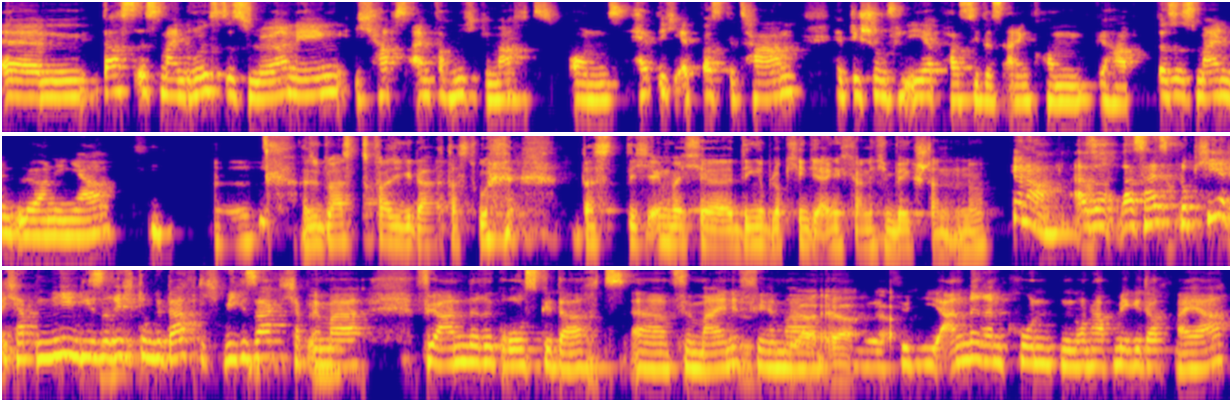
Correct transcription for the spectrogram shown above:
Ähm, das ist mein größtes Learning. Ich habe es einfach nicht gemacht und hätte ich etwas getan, hätte ich schon viel eher passives Einkommen gehabt. Das ist mein Learning, ja. Mhm. Also du hast quasi gedacht, dass du, dass dich irgendwelche Dinge blockieren, die eigentlich gar nicht im Weg standen, ne? Genau. Also was heißt blockiert? Ich habe nie in diese Richtung gedacht. Ich, wie gesagt, ich habe immer für andere groß gedacht, äh, für meine Firma, ja, ja, für, ja. für, die anderen Kunden und habe mir gedacht, naja,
